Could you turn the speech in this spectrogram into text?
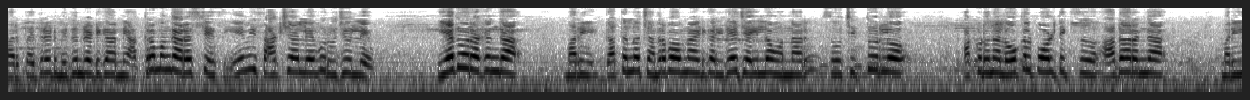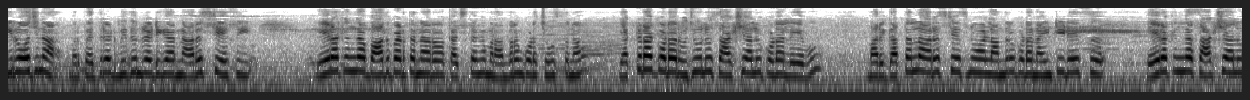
మరి పెద్దిరెడ్డి మిథున్ రెడ్డి గారిని అక్రమంగా అరెస్ట్ చేసి ఏమీ సాక్ష్యాలు లేవు రుజువులు లేవు. ఏదో రకంగా మరి గతంలో చంద్రబాబు నాయుడు గారు ఇదే జైల్లో ఉన్నారు. సో చిత్తూరులో అక్కడున్న లోకల్ పాలిటిక్స్ ఆధారంగా మరి ఈ రోజున మరి పెద్దిరెడ్డి మిథున్ రెడ్డి గారిని అరెస్ట్ చేసి ఏ రకంగా బాధ పెడుతున్నారో ఖచ్చితంగా మనం అందరం కూడా చూస్తున్నాం. ఎక్కడా కూడా రుజువులు సాక్ష్యాలు కూడా లేవు. మరి గతంలో అరెస్ట్ చేసిన వాళ్ళందరూ కూడా నైంటీ డేస్ ఏ రకంగా సాక్ష్యాలు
